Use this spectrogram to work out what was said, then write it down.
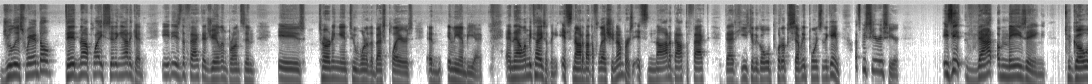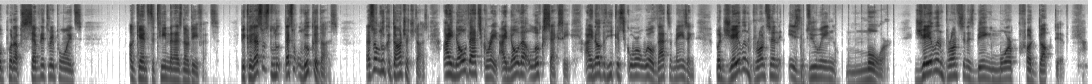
Julius Randle did not play, sitting out again. It is the fact that Jalen Brunson is turning into one of the best players in, in the NBA. And now let me tell you something. It's not about the flashy numbers. It's not about the fact that he's going to go and put up 70 points in the game. Let's be serious here. Is it that amazing to go and put up 73 points against a team that has no defense? Because that's what that's what Luka does. That's what Luka Doncic does. I know that's great. I know that looks sexy. I know that he can score at will. That's amazing. But Jalen Brunson is doing more. Jalen Brunson is being more productive.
